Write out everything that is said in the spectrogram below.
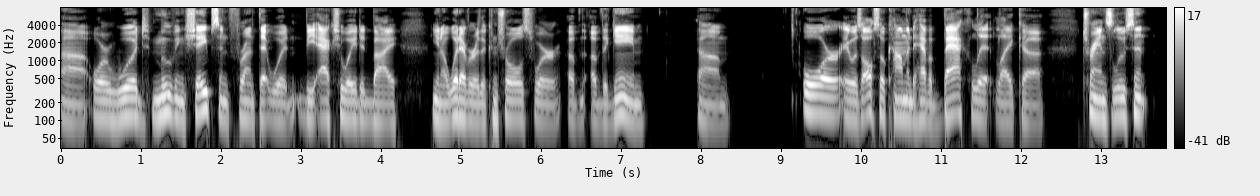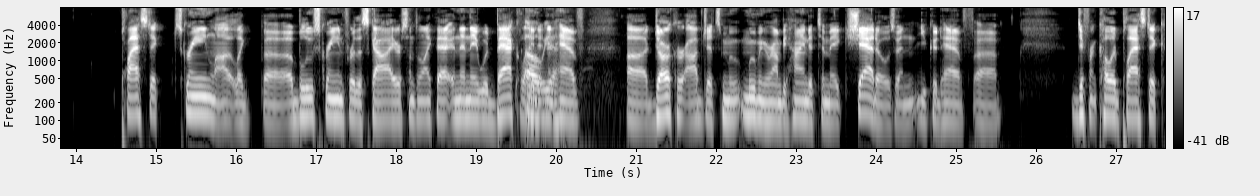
uh, or wood moving shapes in front that would be actuated by you know whatever the controls were of of the game. Um, or it was also common to have a backlit like uh, translucent plastic screen like uh, a blue screen for the sky or something like that and then they would backlight Oh, it yeah. and have uh, darker objects mo- moving around behind it to make shadows and you could have uh, different colored plastic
